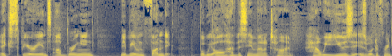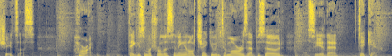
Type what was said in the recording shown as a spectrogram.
experience, upbringing, maybe even funding. but we all have the same amount of time. How we use it is what differentiates us. All right. Thank you so much for listening, and I'll check you in tomorrow's episode. I'll see you then. Take care.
